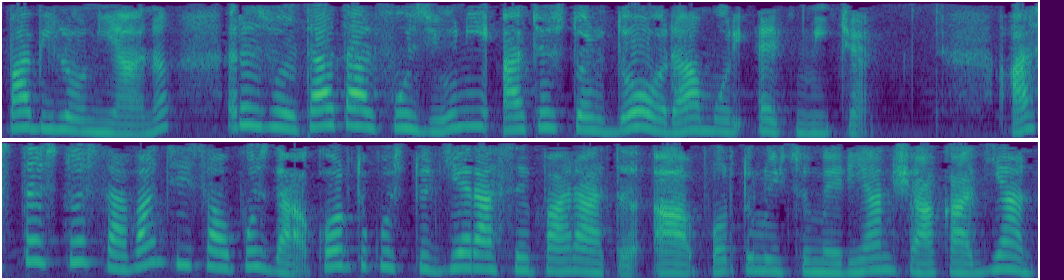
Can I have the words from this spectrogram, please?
babiloniană, rezultat al fuziunii acestor două ramuri etnice. Astăzi toți savanții s-au pus de acord cu studierea separată a aportului sumerian și acadian,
